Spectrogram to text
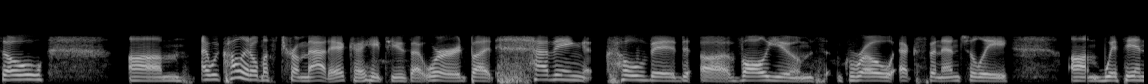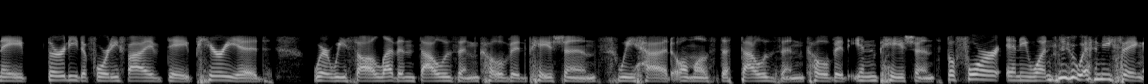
so um, I would call it almost traumatic. I hate to use that word, but having COVID uh, volumes grow exponentially um, within a 30 to 45 day period where we saw 11,000 COVID patients. We had almost a thousand COVID inpatients before anyone knew anything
